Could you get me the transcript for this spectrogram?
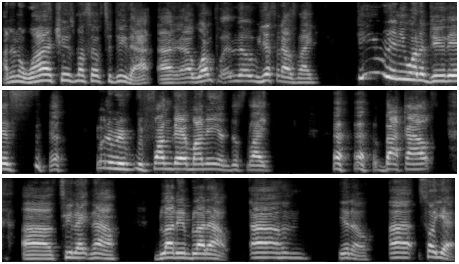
I don't know why I choose myself to do that. Uh, at one point, yesterday, I was like, do you really want to do this? you want to re- refund their money and just like back out? Uh, too late now. Blood in, blood out. Um, you know. Uh, so yeah.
